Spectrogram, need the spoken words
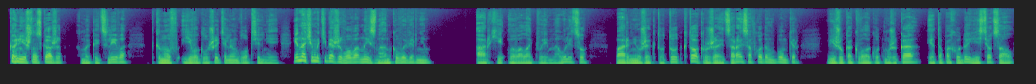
«Конечно скажет», — хмыкает Слива, ткнув его глушителем в лоб сильнее. «Иначе мы тебя живого наизнанку вывернем». Архи выволакиваем на улицу. Парни уже кто тут, кто окружает сарай со входом в бункер. Вижу, как волокут мужика. Это, походу, есть отсал.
